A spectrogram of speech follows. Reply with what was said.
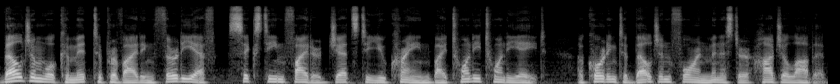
Belgium will commit to providing 30 F-16 fighter jets to Ukraine by 2028, according to Belgian Foreign Minister Hadja Lahbib.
